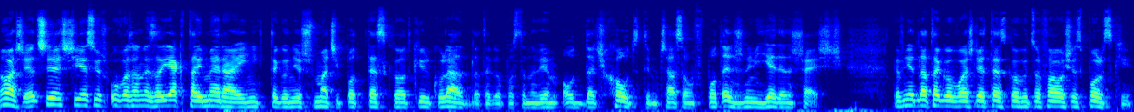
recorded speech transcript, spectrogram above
No właśnie, E30 jest już uważane za jak timera i nikt tego nie szmaci pod Tesco od kilku lat, dlatego postanowiłem oddać hołd tym czasom w potężnym 1.6. Pewnie dlatego właśnie Tesco wycofało się z Polski.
